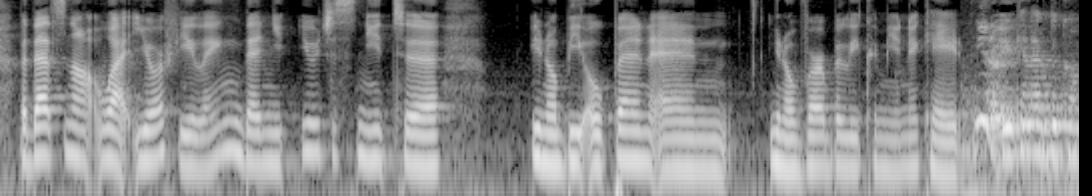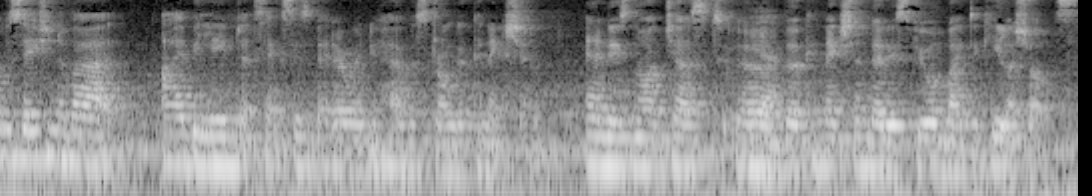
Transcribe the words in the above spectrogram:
but that's not what you're feeling, then you, you just need to, you know, be open and, you know, verbally communicate. you know, you can have the conversation about I believe that sex is better when you have a stronger connection. And it's not just uh, Yeah. the connection that is fueled by tequila shots,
